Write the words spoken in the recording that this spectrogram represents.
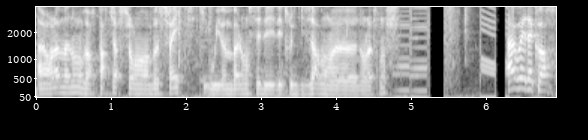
Alors là maintenant on va repartir sur un boss fight où il va me balancer des, des trucs bizarres dans, le- dans la tronche. Ah ouais d'accord.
